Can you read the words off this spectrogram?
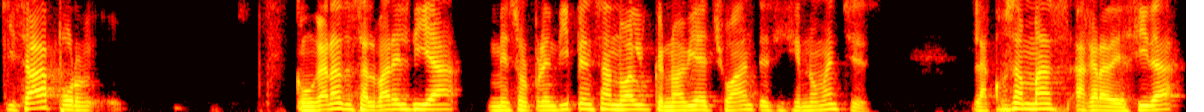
quizá por, con ganas de salvar el día, me sorprendí pensando algo que no había hecho antes. Dije, no manches, la cosa más agradecida,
